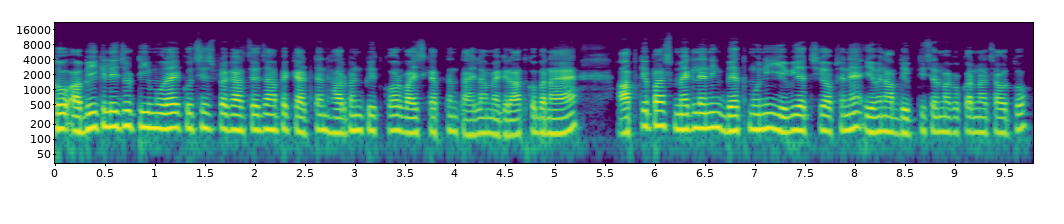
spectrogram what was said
तो अभी के लिए जो टीम हो रहा है, कुछ इस प्रकार से जहाँ पे captain Harmanpreet Kaur vice captain Tahlia McGrath को बनाया है। आपके पास मैगलेनिंग बेथमुनी ये भी अच्छी ऑप्शन है। इवन आप दीप्ति शर्मा को करना चाहो तो।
